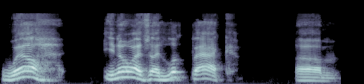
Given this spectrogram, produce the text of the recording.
Well, you know, as I look back, um,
